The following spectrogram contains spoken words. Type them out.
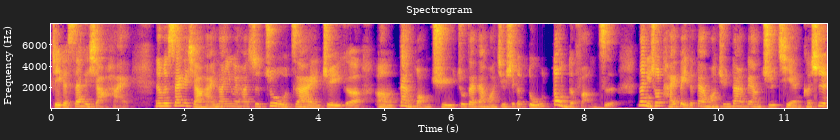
这个三个小孩。那么三个小孩，那因为他是住在这个呃蛋黄区，住在蛋黄区是个独栋的房子。那你说台北的蛋黄区当然非常值钱，可是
